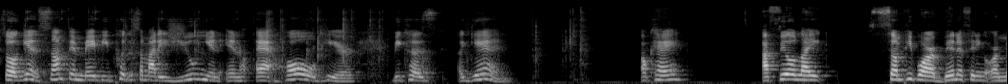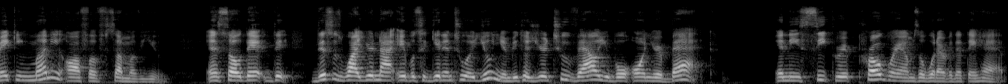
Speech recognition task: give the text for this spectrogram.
So again, something may be putting somebody's union in at hold here because again, okay? I feel like some people are benefiting or making money off of some of you. And so they, they, this is why you're not able to get into a union because you're too valuable on your back in these secret programs or whatever that they have.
